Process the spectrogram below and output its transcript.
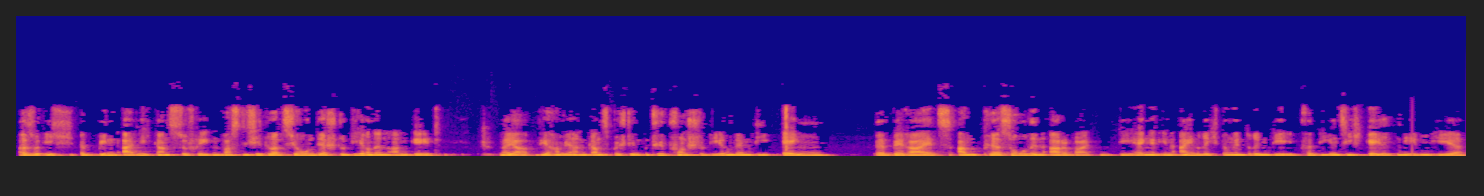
Also ich bin eigentlich ganz zufrieden. Was die Situation der Studierenden angeht, naja, wir haben ja einen ganz bestimmten Typ von Studierenden, die eng äh, bereits an Personen arbeiten. Die hängen in Einrichtungen drin, die verdienen sich Geld nebenher.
